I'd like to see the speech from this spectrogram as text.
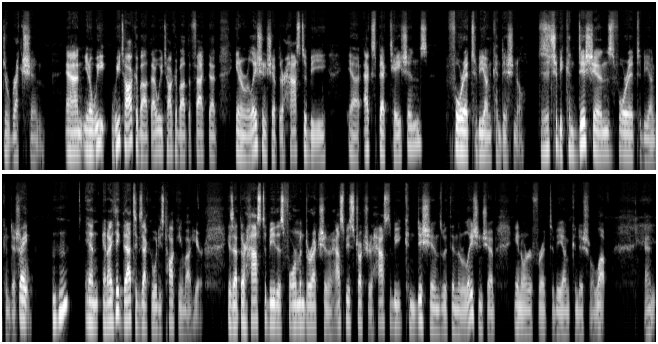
direction and you know we we talk about that. We talk about the fact that in a relationship there has to be uh, expectations for it to be unconditional. It should be conditions for it to be unconditional. hmm and and i think that's exactly what he's talking about here is that there has to be this form and direction. There has to be structure. There has to be conditions within the relationship in order for it to be unconditional love and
